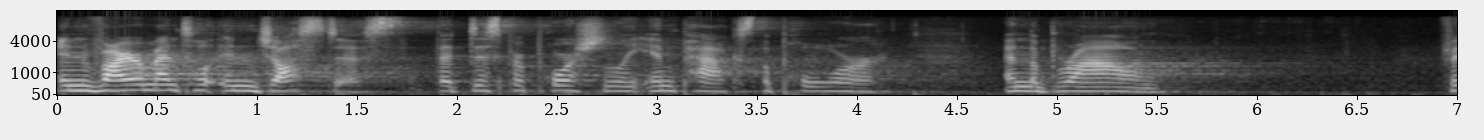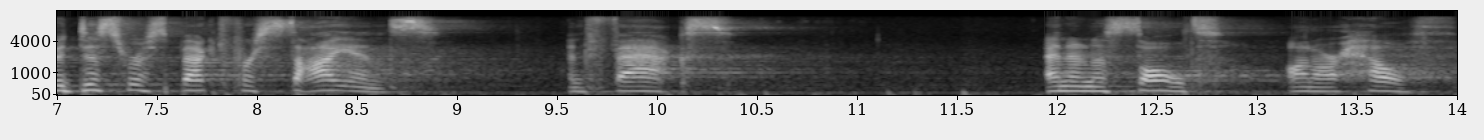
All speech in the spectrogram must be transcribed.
environmental injustice that disproportionately impacts the poor and the brown, the disrespect for science and facts, and an assault on our health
